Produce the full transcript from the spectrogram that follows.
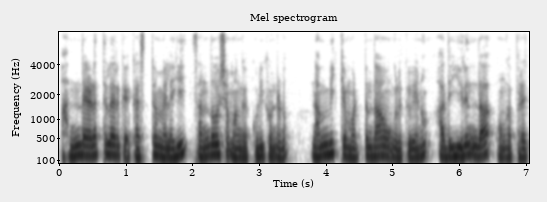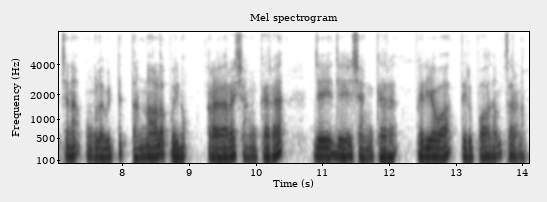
அந்த இடத்துல இருக்க கஷ்டம் விலகி சந்தோஷம் அங்கே குடிக்கொண்டுடும் நம்பிக்கை மட்டும்தான் உங்களுக்கு வேணும். அது இருந்தால் உங்கள் பிரச்சனை உங்களை விட்டு தன்னால் போயிடும். ரஹர சங்கர ஜெய ஜெய சங்கர. பெரியவா திருப்பாதம் சரணம்.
